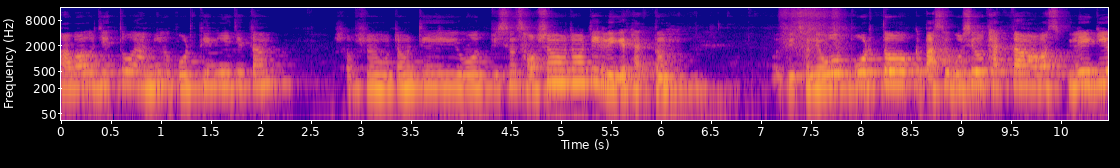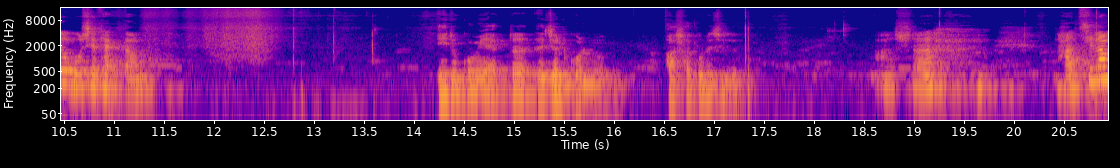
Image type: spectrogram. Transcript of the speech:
বাবাও যেত আমিও পড়তে নিয়ে যেতাম। সবসময় মোটামুটি ওর পিছনে সবসময় মোটামুটি লেগে থাকতাম। ওর পিছনে ও পড়তো পাশে বসেও থাকতাম আবার স্কুলে গিয়েও বসে থাকতাম। এইরকমই একটা রেজাল্ট করল। আশা করেছিলেন আশা ভাবছিলাম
